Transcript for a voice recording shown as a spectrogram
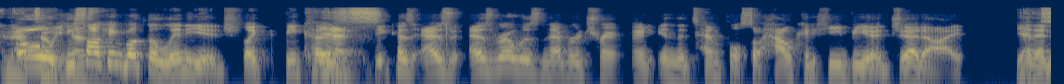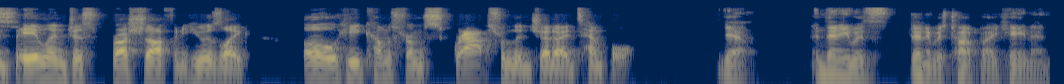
And that's oh, how he he's talking about the lineage, like because Yes. because Ezra, Ezra was never trained in the temple, so how could he be a Jedi? And then Baylan just brushed off, and he was like, "Oh, he comes from scraps from the Jedi Temple," yeah, and then he was then he was taught by Kanan.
